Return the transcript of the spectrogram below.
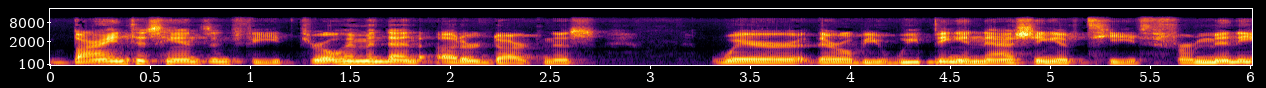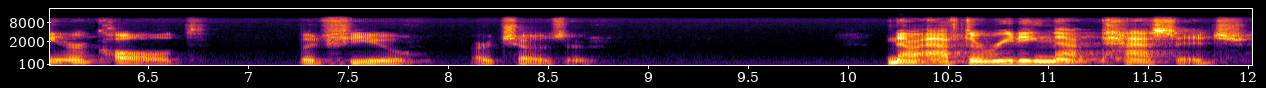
Bind his hands and feet, throw him into utter darkness, where there will be weeping and gnashing of teeth, for many are called, but few are chosen. Now, after reading that passage,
